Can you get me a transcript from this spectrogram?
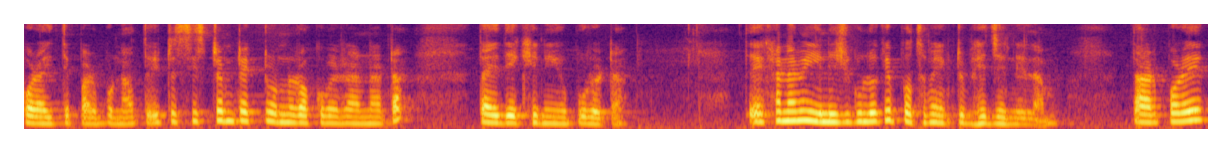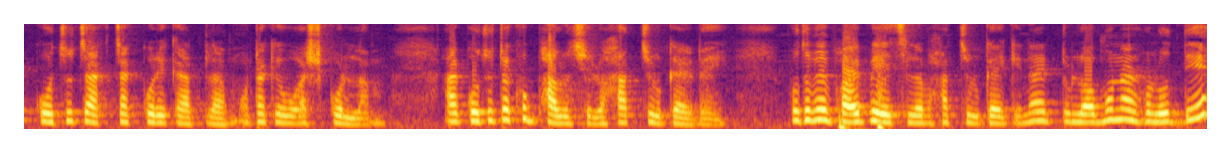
করাইতে পারব না। তো এটা সিস্টেমটা একটু অন্য রকমের রান্নাটা, তাই দেখে নিও পুরোটা। তো এখানে আমি ইলিশগুলোকে প্রথমে একটু ভেজে নিলাম। তারপরে কচু চাকচাক করে কাটলাম, ওটাকে ওয়াশ করলাম। আর কচুটা খুব ভালো ছিল, হাত চুলকায় নাই। প্রথমে ভয় পেয়েছিলাম হাত চুলকায় কিনা, একটু লবণ আর হলুদ দিয়ে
